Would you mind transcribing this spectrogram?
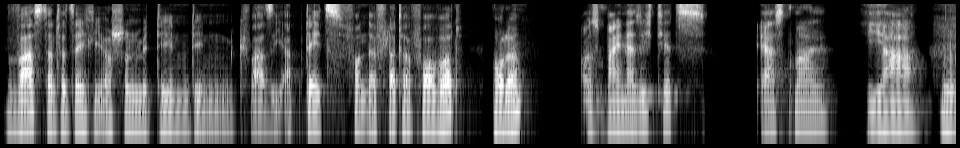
war es dann tatsächlich auch schon mit den, den quasi Updates von der Flutter Forward, oder? Aus meiner Sicht jetzt erstmal ja. Ja,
